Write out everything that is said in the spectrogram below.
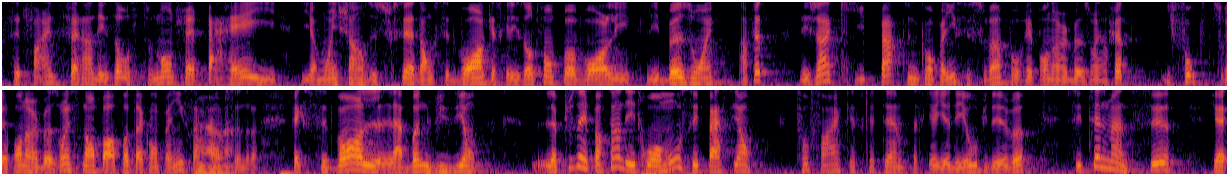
c'est de faire différent des autres. Si tout le monde fait pareil, il y a moins de chances de succès. Donc, c'est de voir qu'est-ce que les autres font, pas voir les, les besoins. En fait, les gens qui partent une compagnie, c'est souvent pour répondre à un besoin. En fait, il faut que tu répondes à un besoin, sinon on ne part pas de ta compagnie, ça ne Ah ouais. fonctionnera. Fait que c'est de voir la bonne vision. Le plus important des trois mots, c'est passion. Il faut faire ce que tu aimes, parce qu'il y a des hauts et des bas. C'est tellement difficile que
